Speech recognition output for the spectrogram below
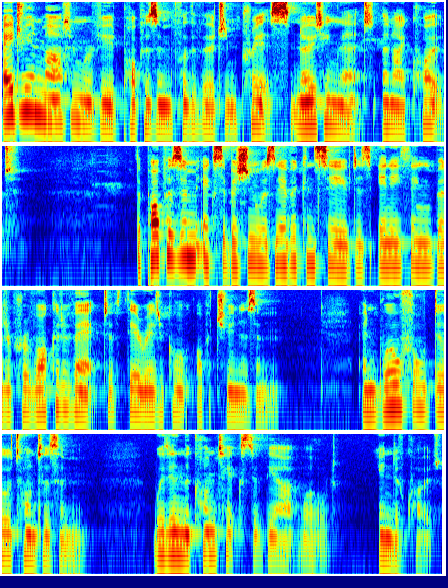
Adrian Martin reviewed Popism for the Virgin Press, noting that, and I quote, the Popism exhibition was never conceived as anything but a provocative act of theoretical opportunism and willful dilettantism within the context of the art world. End of quote.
